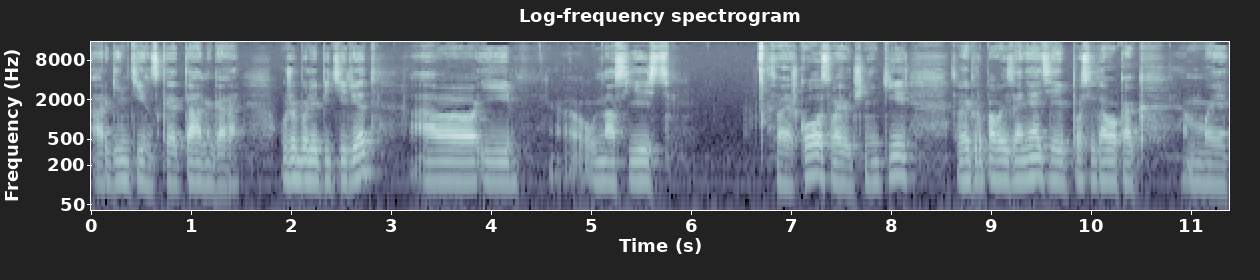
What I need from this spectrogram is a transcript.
аргентинское танго уже более пяти лет. А, и у нас есть своя школа, свои ученики, свои групповые занятия. И после того, как мы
